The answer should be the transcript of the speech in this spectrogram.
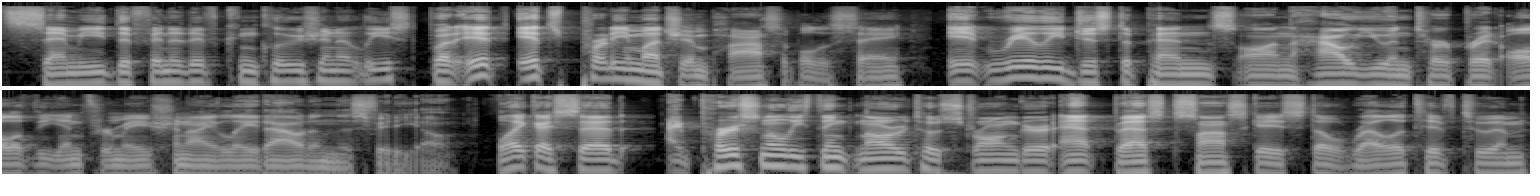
semi-definitive conclusion at least, but it it's pretty much impossible to say. It really just depends on how you interpret all of the information I laid out in this video. Like I said, I personally think Naruto's stronger. At best, Sasuke is still relative to him.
